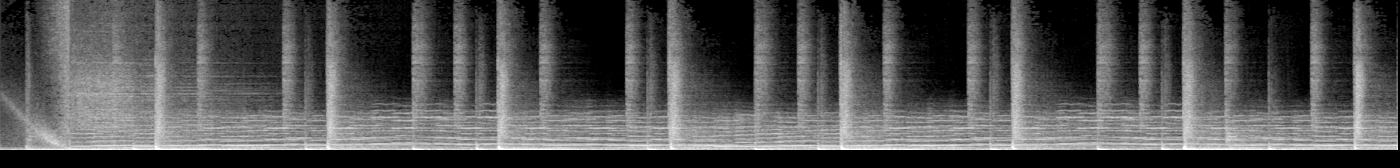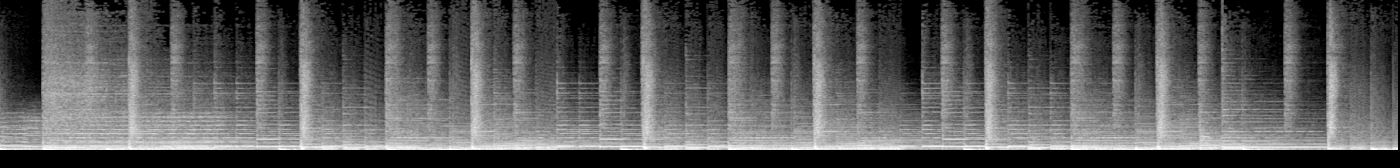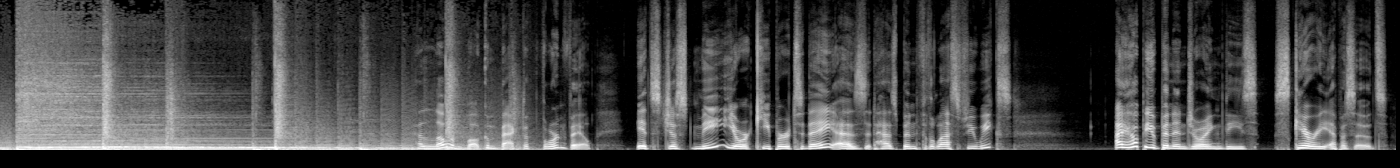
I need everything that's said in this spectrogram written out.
Welcome back to Thornvale. It's just me, your keeper today, as it has been for the last few weeks. I hope you've been enjoying these scary episodes.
